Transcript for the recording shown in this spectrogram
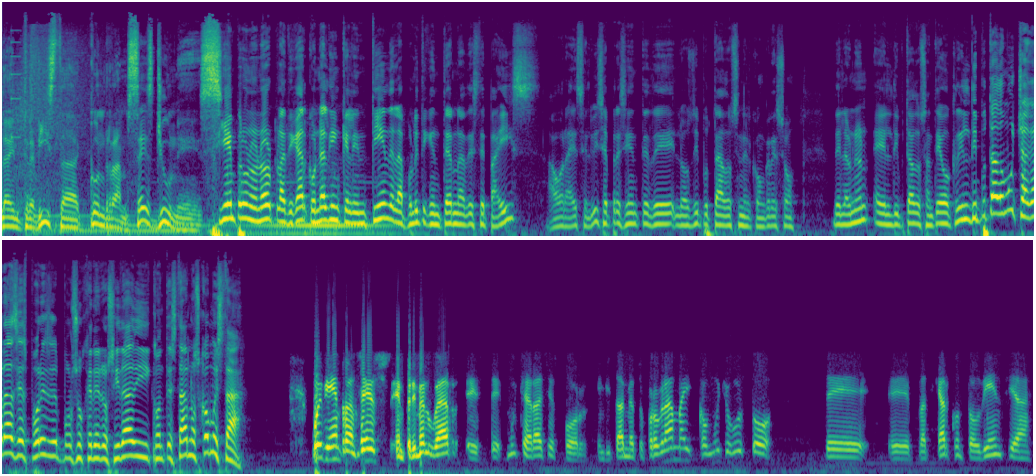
La entrevista con Ramsés Yunes. Siempre un honor platicar con alguien que le entiende la política interna de este país. Ahora es el vicepresidente de los diputados en el Congreso de la Unión, el diputado Santiago Krill. Diputado, muchas gracias por, ese, por su generosidad y contestarnos. ¿Cómo está? Muy bien, Francés. En primer lugar, este, muchas gracias por invitarme a tu programa y con mucho gusto de eh, platicar con tu audiencia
